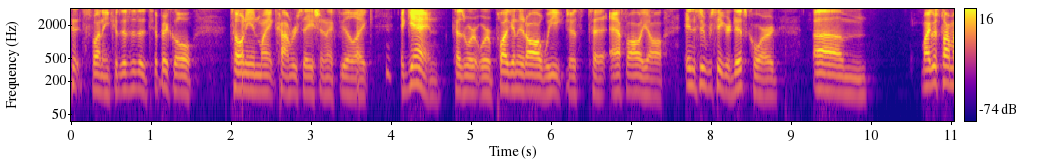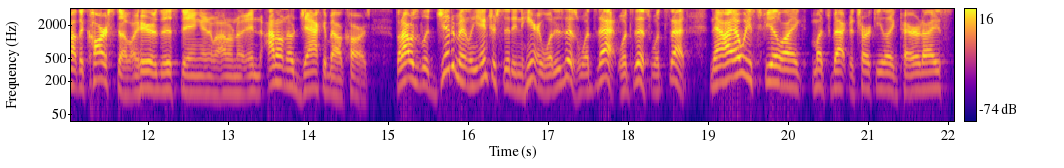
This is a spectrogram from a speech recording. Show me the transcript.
it's funny because this is a typical Tony and Mike conversation. I feel like again because we're we're plugging it all week just to f all y'all in the super secret Discord. Um, Mike was talking about the car stuff. I hear this thing and I don't know, and I don't know jack about cars. But I was legitimately interested in hearing what is this? What's that? What's this? What's that? Now I always feel like much back to Turkey Leg Paradise.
